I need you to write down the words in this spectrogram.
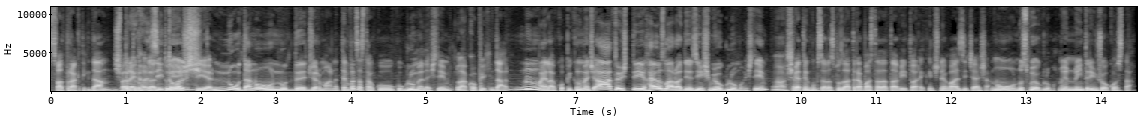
sfat practic, da? Și prehănzit tu olgi? ești... Nu, dar nu, nu de germană. Te învăț asta cu, cu glumele, știi? La copii. Da, nu numai la copii. Când lumea zice, a, tu ești haios la radio, zi și mie o glumă, știi? Așa. Fii atent cum să răspunzi la treaba asta data viitoare, când cineva zice așa, nu, nu spui o glumă, nu, nu intri în jocul ăsta.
